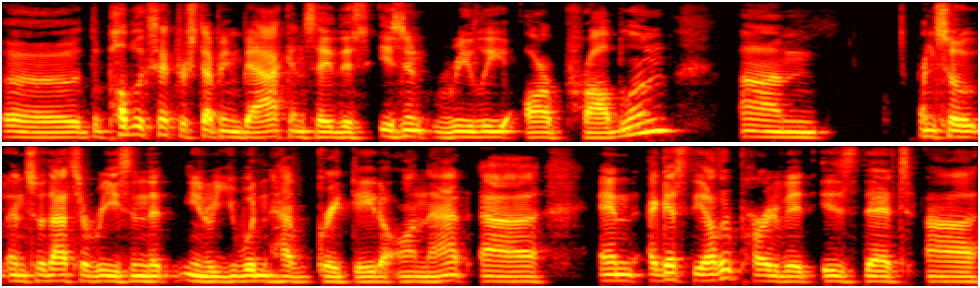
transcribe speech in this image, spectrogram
uh, the public sector stepping back and say this isn't really our problem. Um, and so and so that's a reason that you know you wouldn't have great data on that. Uh, and I guess the other part of it is that uh,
